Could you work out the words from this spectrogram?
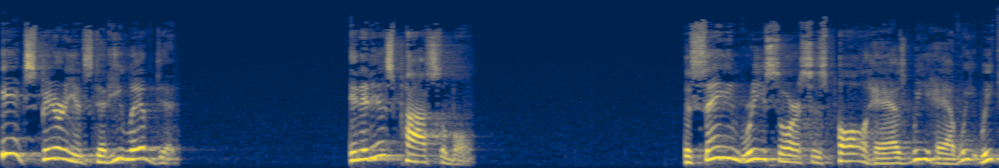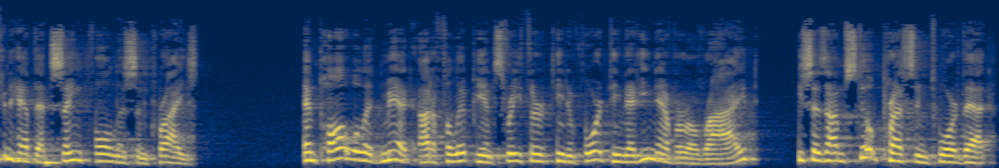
He experienced it, he lived it. And it is possible. The same resources Paul has, we have. We, we can have that same fullness in Christ. And Paul will admit out of Philippians 3 13 and 14 that he never arrived. He says, I'm still pressing toward that,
